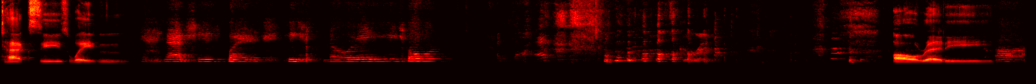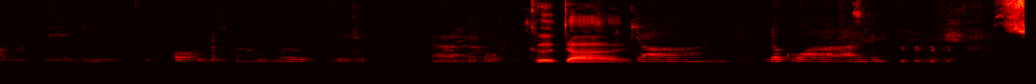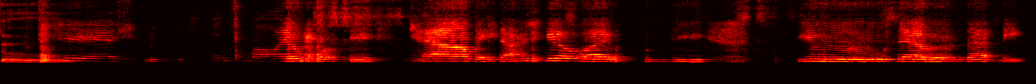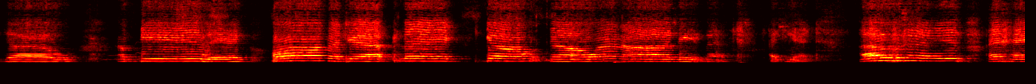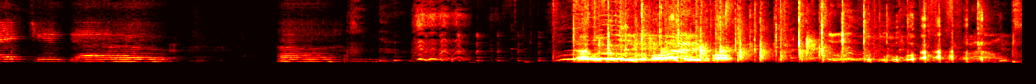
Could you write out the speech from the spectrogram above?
taxi's waiting. Taxi's waiting. He's snowing. He's going. Great. Already. Could die. No cry. So That was unbelievable. Unbelievable. Excellent. wow.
